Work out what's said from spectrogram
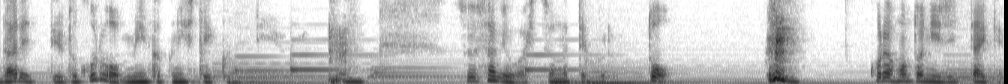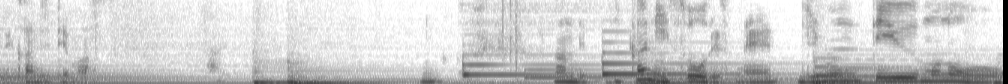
誰っていうところを明確にしていくっていう そういう作業が必要になってくると これは本当に実体験で感じてます。はい、なんで、いかにそうですね、自分っていうものを、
